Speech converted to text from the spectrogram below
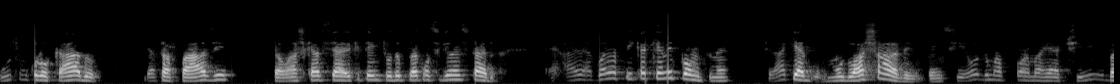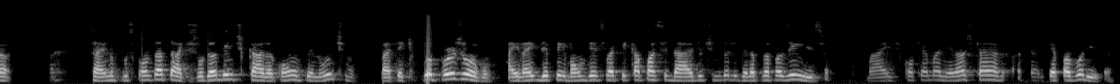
último colocado dessa fase. Então acho que é a série que tem tudo para conseguir o resultado. É, Agora fica aquele ponto, né? Será que é- mudou a chave? Venceu de uma forma reativa, saindo para os contra-ataques, jogando dentro de casa com o penúltimo, vai ter que propor jogo. Aí vai depender, vamos ver se vai ter capacidade o time da Oliveira para fazer isso. Mas de qualquer maneira, acho que a, a série que é favorita.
